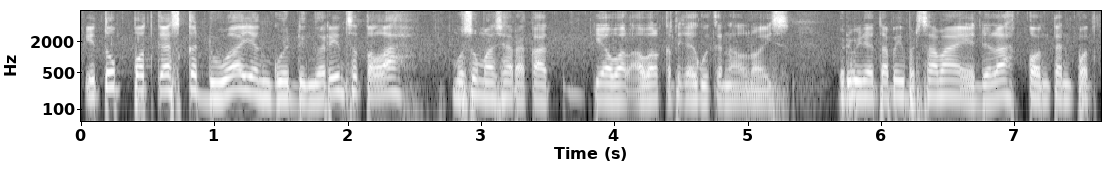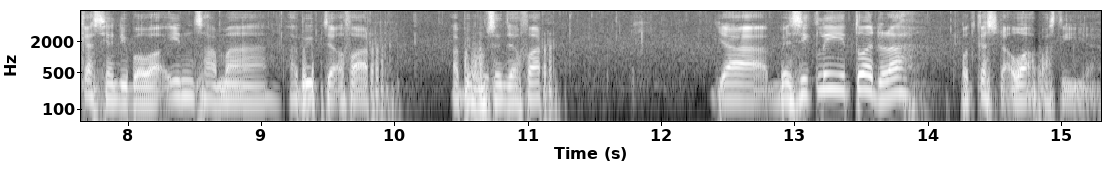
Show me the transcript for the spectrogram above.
Itu podcast kedua yang gue dengerin setelah musuh masyarakat di awal-awal ketika gue kenal noise berbeda tapi bersama adalah konten podcast yang dibawain sama Habib Ja'far Habib Hussein Ja'far ya basically itu adalah podcast dakwah pastinya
